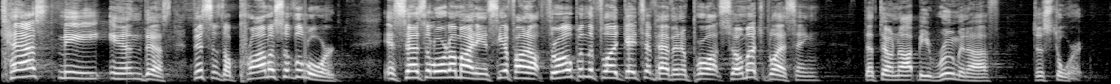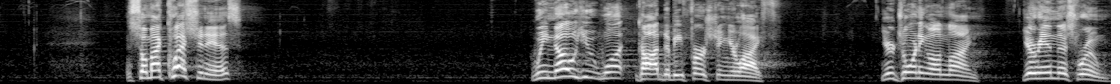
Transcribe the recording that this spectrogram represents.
Test me in this. This is a promise of the Lord. It says the Lord Almighty, and see if I not throw open the floodgates of heaven and pour out so much blessing that there'll not be room enough to store it. And so my question is, we know you want God to be first in your life. You're joining online. You're in this room.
